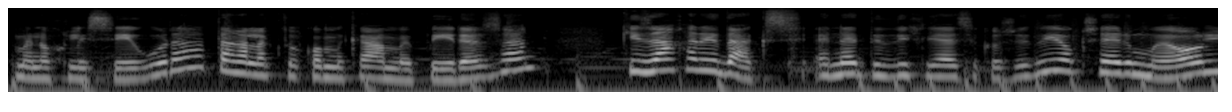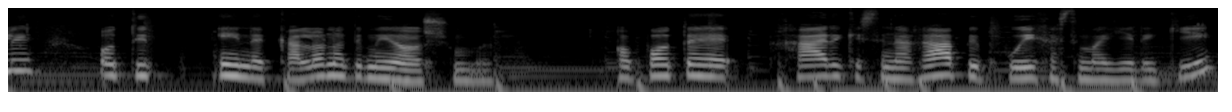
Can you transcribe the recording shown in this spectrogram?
με ενοχλεί σίγουρα, τα γαλακτοκομικά με πείραζαν και η ζάχαρη εντάξει. Εν έτη 2022 ξέρουμε όλοι ότι είναι καλό να τη μειώσουμε. Οπότε, χάρη και στην αγάπη που είχα στη μαγειρική,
